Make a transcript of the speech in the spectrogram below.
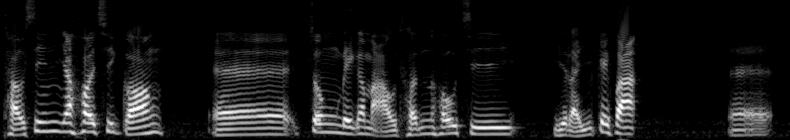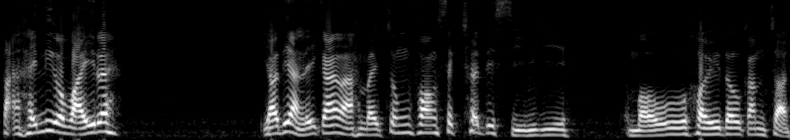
頭先一開始講誒、中美嘅矛盾好似越嚟越激化。誒、但喺呢個位咧，有啲人理解話係咪中方釋出啲善意，冇去到咁盡？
